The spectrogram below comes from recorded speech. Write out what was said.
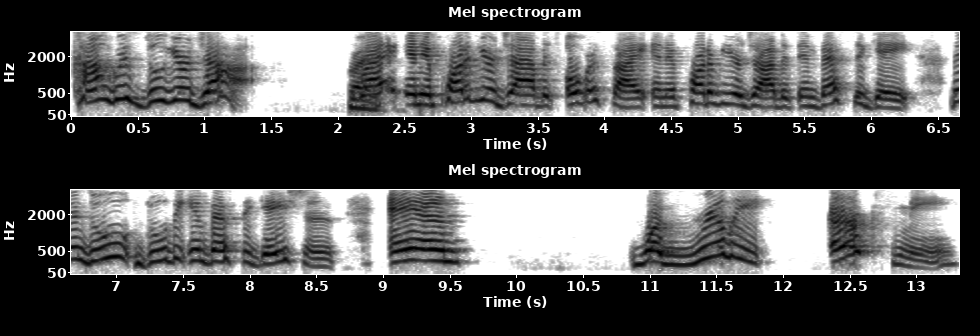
congress do your job Right. right. And if part of your job is oversight and if part of your job is investigate, then do do the investigations. And what really irks me,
